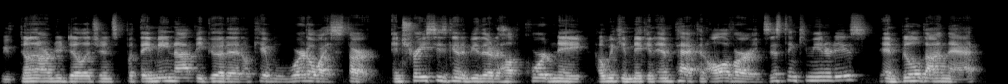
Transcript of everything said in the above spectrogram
we've done our due diligence, but they may not be good at, okay, well, where do I start? And Tracy's going to be there to help coordinate how we can make an impact in all of our existing communities and build on that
